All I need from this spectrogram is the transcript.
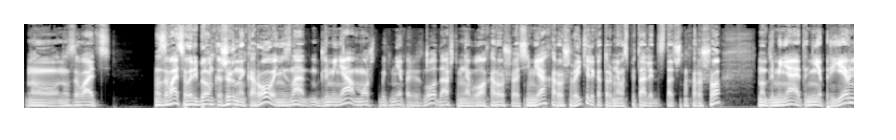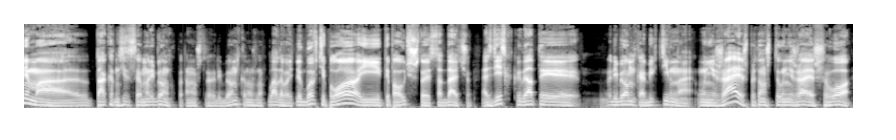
ну, называть называть своего ребенка жирной коровой, не знаю, для меня, может быть, мне повезло, да, что у меня была хорошая семья, хорошие родители, которые меня воспитали достаточно хорошо, но для меня это неприемлемо так относиться к своему ребенку, потому что ребенка нужно вкладывать любовь, тепло, и ты получишь, то есть, отдачу. А здесь, когда ты ребенка объективно унижаешь, при том, что ты унижаешь его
